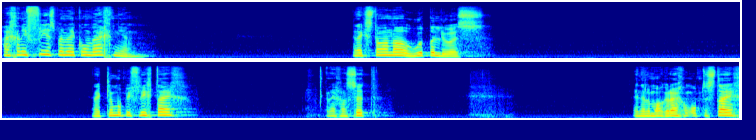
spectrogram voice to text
Hy gaan die vrees by my kom wegneem. En ek staan daar hopeloos. En ek klim op die vliegtyg en hy gaan sit. En hulle maak reg om op te styg.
